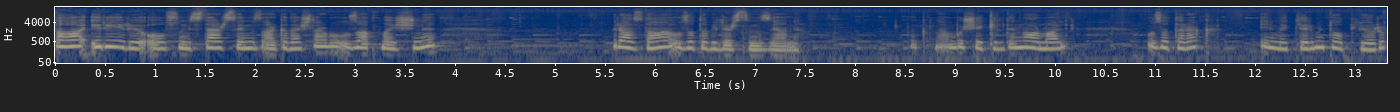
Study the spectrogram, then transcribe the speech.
daha iri iri olsun isterseniz arkadaşlar bu uzatma işini biraz daha uzatabilirsiniz yani. Bakın ben bu şekilde normal uzatarak ilmeklerimi topluyorum.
